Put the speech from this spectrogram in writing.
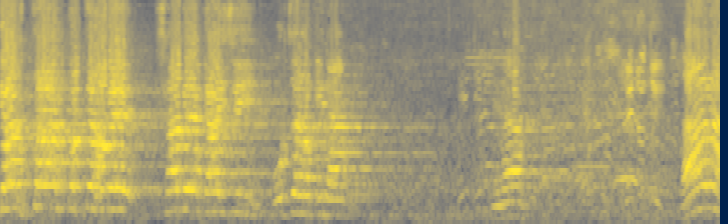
গ্রেফতার করতে হবে সাবেক আইসি ওর যেন কি নাম? না না।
